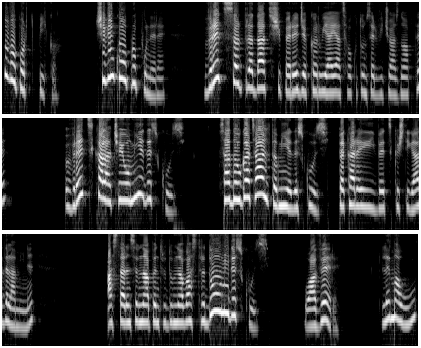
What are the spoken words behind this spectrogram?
nu vă port pică. Și vin cu o propunere. Vreți să-l trădați și pe rege căruia i-ați făcut un serviciu azi noapte? Vreți ca la cei o mie de scuzi să adăugați altă mie de scuzi pe care îi veți câștiga de la mine? Asta ar însemna pentru dumneavoastră 2000 de scuzi, o avere. Lemau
